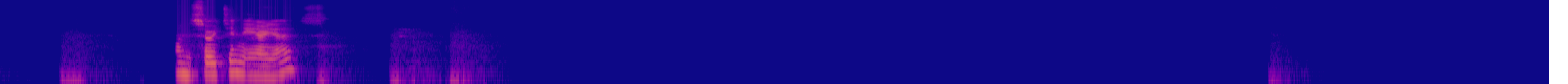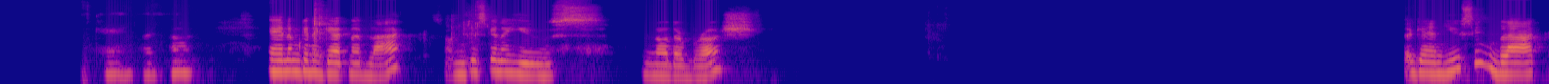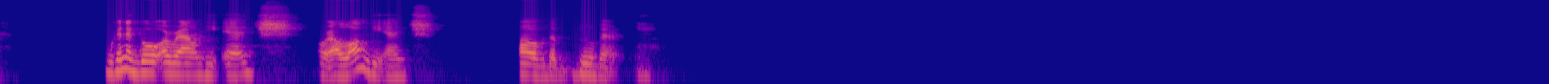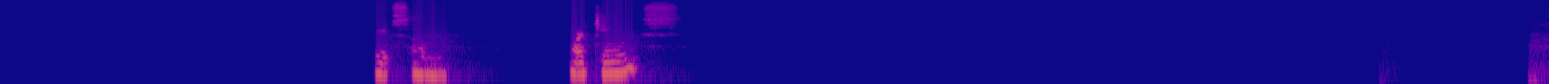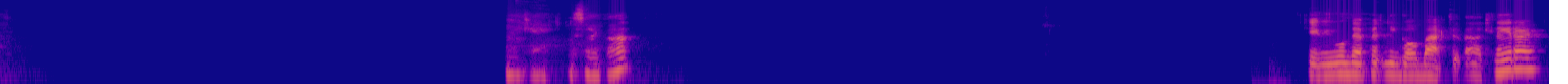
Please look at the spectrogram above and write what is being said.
on certain areas. Okay, like that. And I'm gonna get my black. I'm just gonna use another brush. Again, using black, I'm gonna go around the edge or along the edge of the blueberry. Some markings. Okay, just like that. Okay, we will definitely go back to that later.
